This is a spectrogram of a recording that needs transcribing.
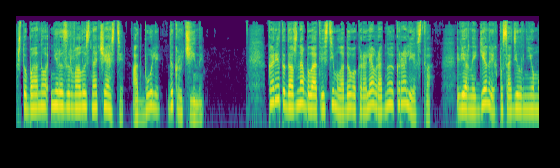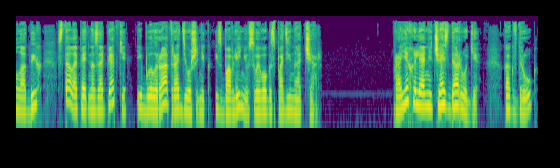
чтобы оно не разорвалось на части от боли до кручины. Карета должна была отвезти молодого короля в родное королевство. Верный Генрих посадил в нее молодых, стал опять на запятки и был рад, радешенек, избавлению своего господина от чар. Проехали они часть дороги, как вдруг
